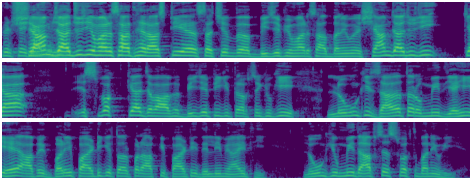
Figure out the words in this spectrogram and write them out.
फिर से श्याम जाजू जी हमारे साथ हैं राष्ट्रीय सचिव बीजेपी हमारे साथ बने हुए श्याम जाजू जी क्या इस वक्त क्या जवाब है बीजेपी की तरफ़ से? क्योंकि लोगों की ज़्यादातर उम्मीद यही है आप एक बड़ी पार्टी के तौर पर आपकी पार्टी दिल्ली में आई थी लोगों की उम्मीद आपसे इस वक्त बनी हुई है।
